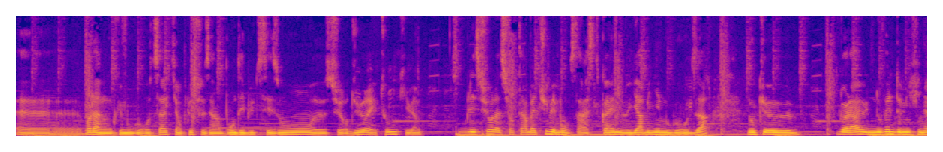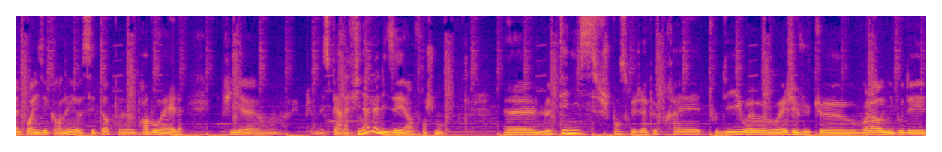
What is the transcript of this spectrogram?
voilà, donc Muguruza qui en plus faisait un bon début de saison sur dur et tout, qui a eu une petite blessure là sur terre battue, mais bon, ça reste quand même Garbinier Muguruza. Donc voilà, une nouvelle demi-finale pour Alizé Cornet, c'est top, bravo à elle. Puis on espère la finale, Alizé, hein, franchement. Euh, le tennis, je pense que j'ai à peu près tout dit. Ouais, ouais, ouais. J'ai vu que, voilà, au niveau des,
